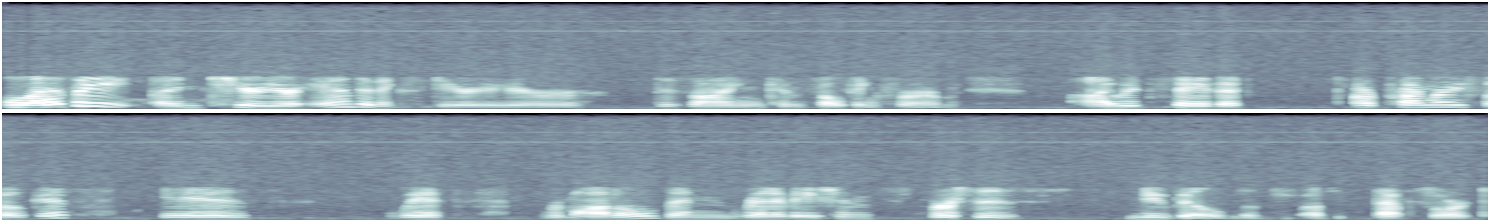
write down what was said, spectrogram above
Well, as a interior and an exterior design consulting firm, I would say that our primary focus is with remodels and renovations versus new builds of, of that sort.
